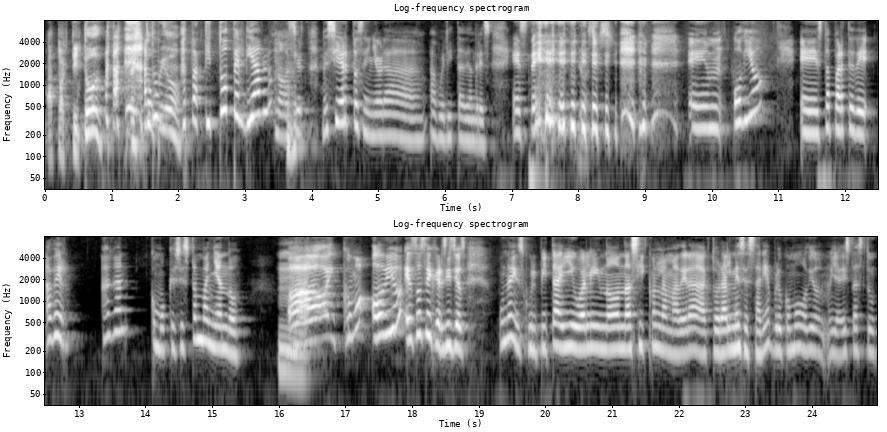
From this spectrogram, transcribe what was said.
A tu actitud. Estúpido. A tu, actitud del diablo. No, es cierto, no es cierto, señora abuelita de Andrés. Este. Gracias. Em, odio eh, esta parte de, a ver, hagan como que se están bañando. Mm. Ay, ¿cómo odio esos ejercicios? Una disculpita ahí, igual y no nací con la madera actoral necesaria, pero cómo odio, ya estás tú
